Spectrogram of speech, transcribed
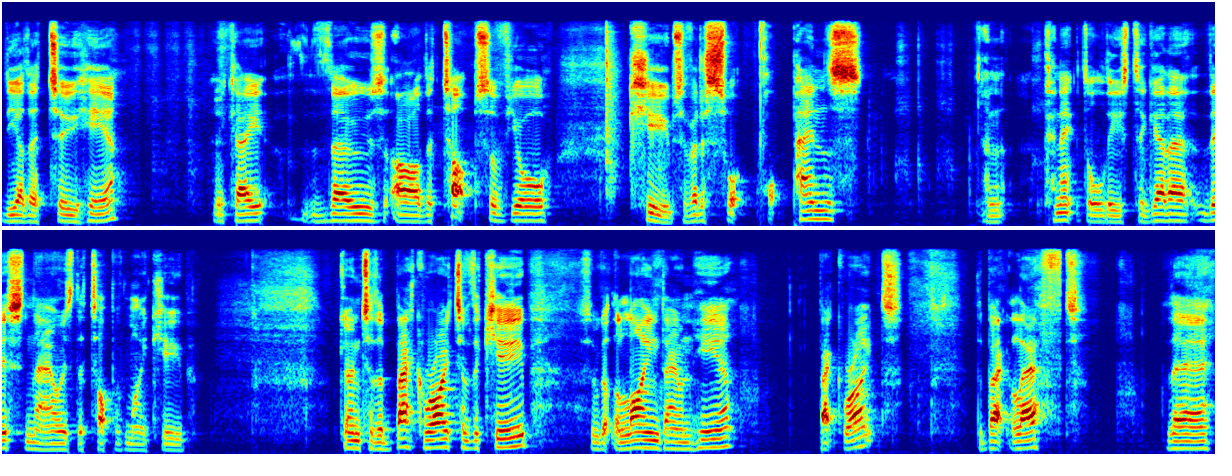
the other two here, okay, those are the tops of your cube. So if I just swap pens and connect all these together, this now is the top of my cube. Going to the back right of the cube, so we've got the line down here, back right, the back left, there,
